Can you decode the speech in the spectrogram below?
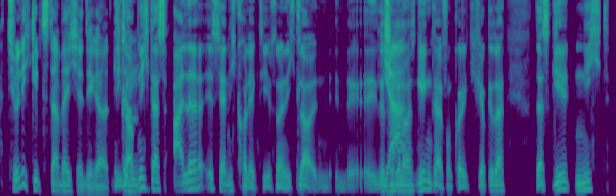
natürlich gibt's da welche, Digga, Ich glaube nicht, dass alle ist ja nicht kollektiv, sondern ich glaube, das ist ja Ja. genau das Gegenteil von kollektiv. Ich habe gesagt, das gilt nicht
